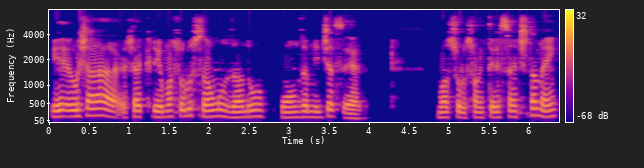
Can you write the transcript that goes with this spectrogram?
Eu já, já criei uma solução usando o Onza Media Server. Uma solução interessante também.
